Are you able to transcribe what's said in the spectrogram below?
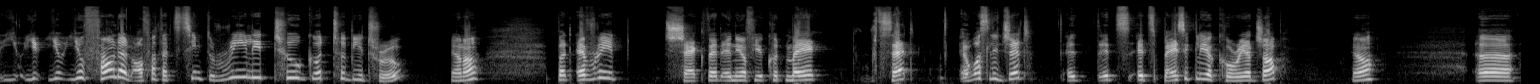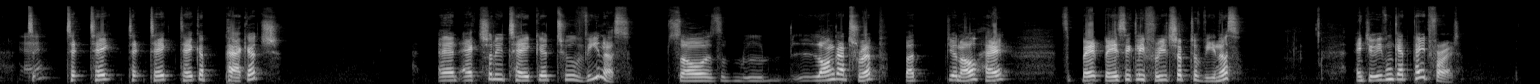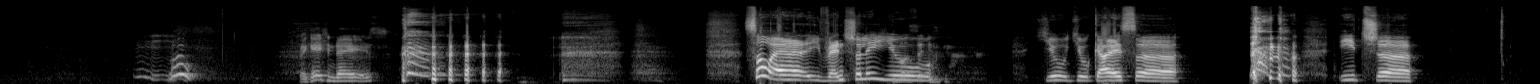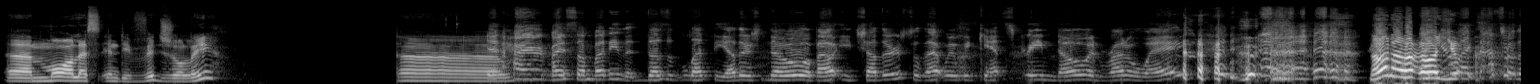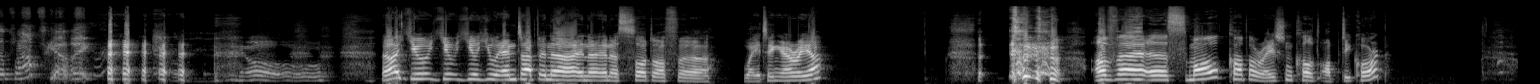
you, you you you found an offer that seemed really too good to be true, you know, but every check that any of you could make said it was legit. It, it's it's basically a courier job, you know. Uh, t- Okay. take t- take take a package and actually take it to Venus. So it's a longer trip, but you know, hey, it's ba- basically free trip to Venus, and you even get paid for it. Woo! Vacation days. So uh, eventually, you you you guys uh, each uh, uh, more or less individually Uh, Get hired by somebody that doesn't let the others know about each other, so that way we can't scream no and run away. no, no, no, I no. feel You, like that's where the plot's going. No. no, you, you, you, you end up in a in a in a sort of uh, waiting area of a, a small corporation called OptiCorp,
